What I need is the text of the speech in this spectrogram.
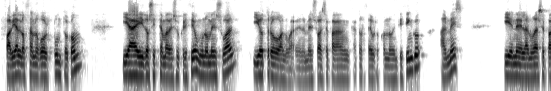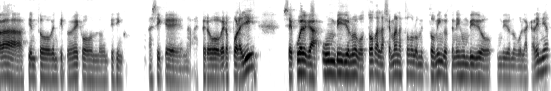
fabianlozanogolf.com, y hay dos sistemas de suscripción, uno mensual y otro anual. En el mensual se pagan 14,95 euros al mes y en el anual se paga 129,95. Así que nada, espero veros por allí. Se cuelga un vídeo nuevo todas las semanas, todos los domingos tenéis un vídeo un vídeo nuevo en la academia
